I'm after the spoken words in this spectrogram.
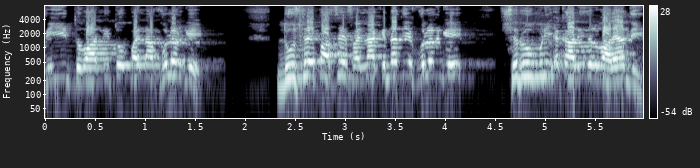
ਵੀ ਦੀਵਾਲੀ ਤੋਂ ਪਹਿਲਾਂ ਖੁੱਲਣਗੇ। ਦੂਸਰੇ ਪਾਸੇ ਫਾਈਲਾਂ ਕਿਹਨਾਂ ਦੀਆਂ ਖੁੱਲਣਗੇ? ਸ਼੍ਰੋਮਣੀ ਅਕਾਲੀ ਦਲ ਵਾਲਿਆਂ ਦੀ।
